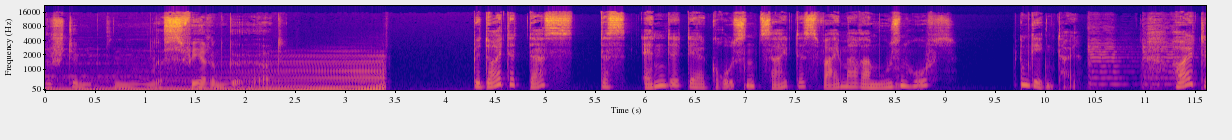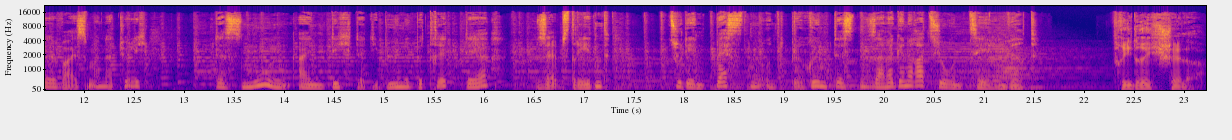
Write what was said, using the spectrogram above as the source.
bestimmten Sphären gehört. Bedeutet das das Ende der großen Zeit des Weimarer Musenhofs? Im Gegenteil. Heute weiß man natürlich, dass nun ein Dichter die Bühne betritt, der, selbstredend, zu den besten und berühmtesten seiner Generation zählen wird. Friedrich Schiller.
